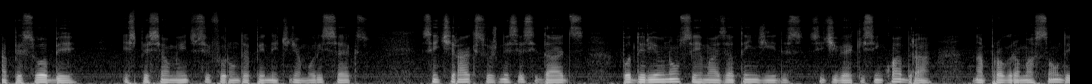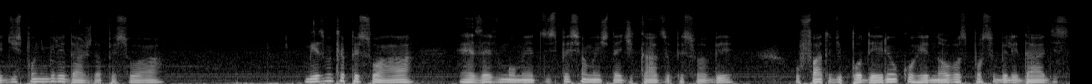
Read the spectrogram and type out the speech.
a pessoa B, especialmente se for um dependente de amor e sexo, sentirá que suas necessidades poderiam não ser mais atendidas se tiver que se enquadrar na programação de disponibilidade da pessoa A. Mesmo que a pessoa A reserve momentos especialmente dedicados à pessoa B, o fato de poderem ocorrer novas possibilidades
